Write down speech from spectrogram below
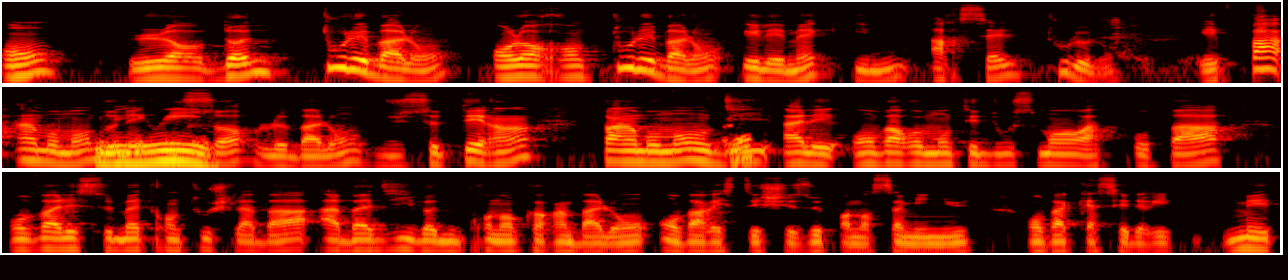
On leur donne tous les ballons, on leur rend tous les ballons et les mecs, ils nous harcèlent tout le long. Et pas un moment donné, Mais on oui. sort le ballon de ce terrain. Pas un moment, on dit, allez, on va remonter doucement à- au pas, on va aller se mettre en touche là-bas. Abadi va nous prendre encore un ballon, on va rester chez eux pendant 5 minutes, on va casser le rythme. Mais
